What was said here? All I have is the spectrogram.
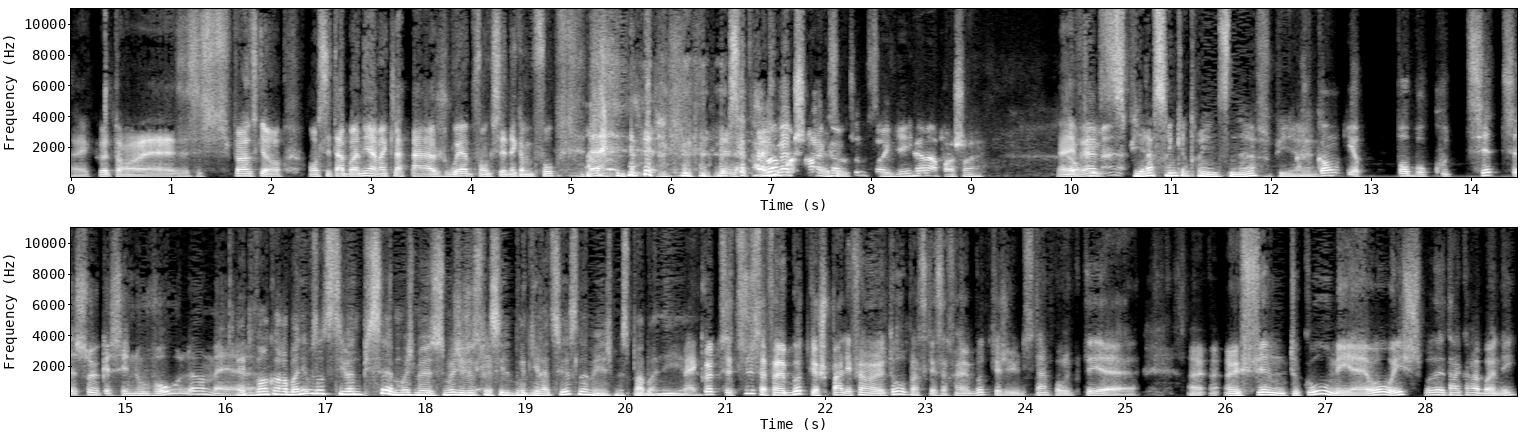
Euh, Écoute, on, euh, je pense qu'on on s'est abonné avant que la page web fonctionnait comme il faut. C'est vraiment pas cher, ça. comme tout vraiment pas cher. Ouais, Donc, vraiment. 6 piastres, 5,99, puis... euh, Par contre, il n'y a pas beaucoup de titres. C'est sûr que c'est nouveau, là, mais. Êtes-vous encore abonné, vous autres, Steven Pisset? Moi, je me suis- moi, j'ai juste essayé le bout gratis, là, mais je me suis pas abonné. Ben euh. écoute, sais-tu, ça fait un bout que je peux aller faire un tour parce que ça fait un bout que j'ai eu du temps pour écouter euh, un, un film tout court, mais euh, oh oui, je suis supposé être encore abonné.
